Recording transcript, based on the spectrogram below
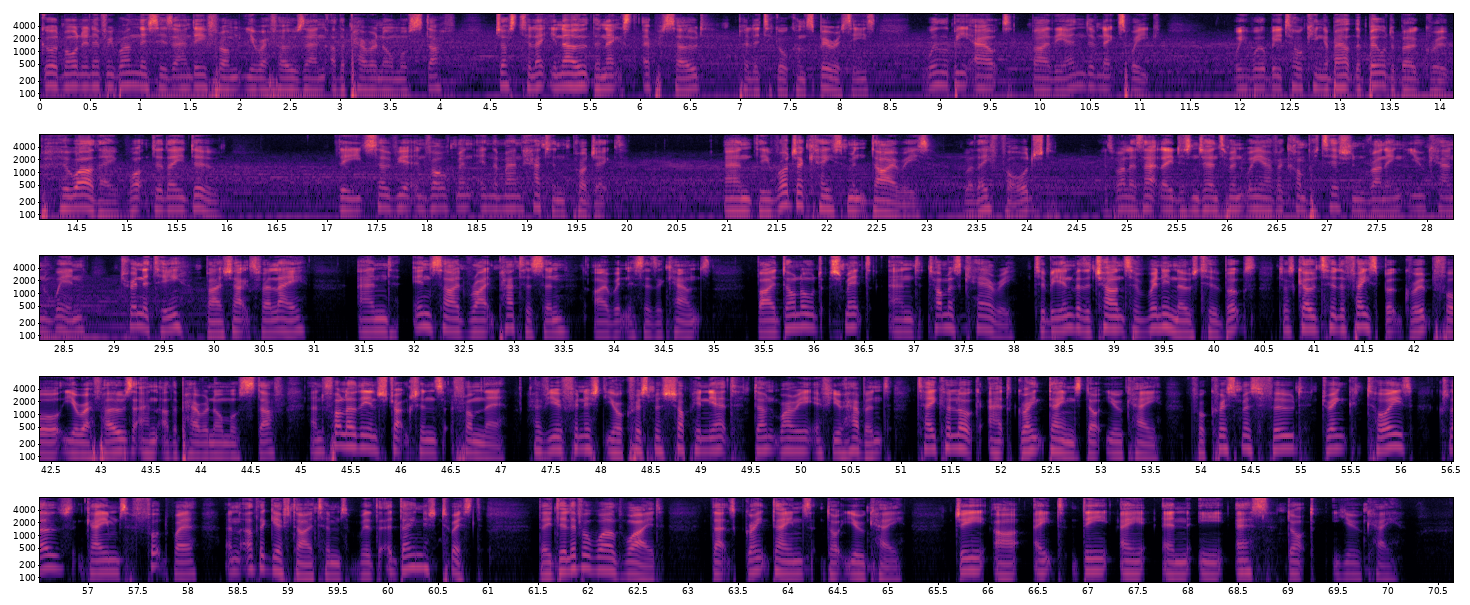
Good morning, everyone. This is Andy from UFOs and Other Paranormal Stuff. Just to let you know, the next episode, Political Conspiracies, will be out by the end of next week. We will be talking about the Bilderberg Group. Who are they? What do they do? The Soviet involvement in the Manhattan Project. And the Roger Casement Diaries. Were they forged? As well as that, ladies and gentlemen, we have a competition running. You can win Trinity by Jacques Vallée and Inside Wright Patterson, Eyewitnesses Accounts, by Donald Schmitt and Thomas Carey. To be in with a chance of winning those two books, just go to the Facebook group for UFOs and other paranormal stuff and follow the instructions from there. Have you finished your Christmas shopping yet? Don't worry if you haven't. Take a look at greatdanes.uk for Christmas food, drink, toys, clothes, games, footwear, and other gift items with a Danish twist. They deliver worldwide. That's greatdanes.uk. G R 8 D A N E S dot UK.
